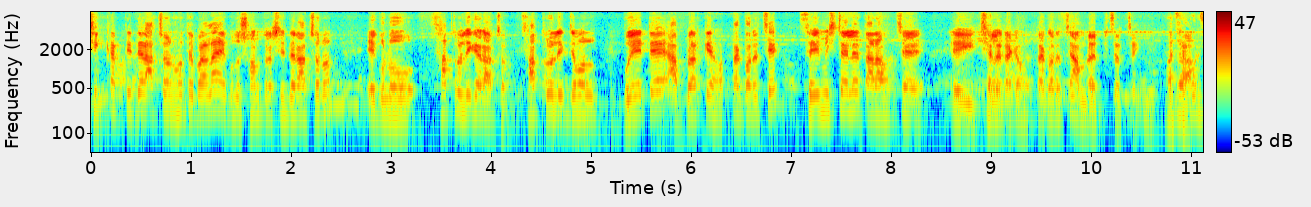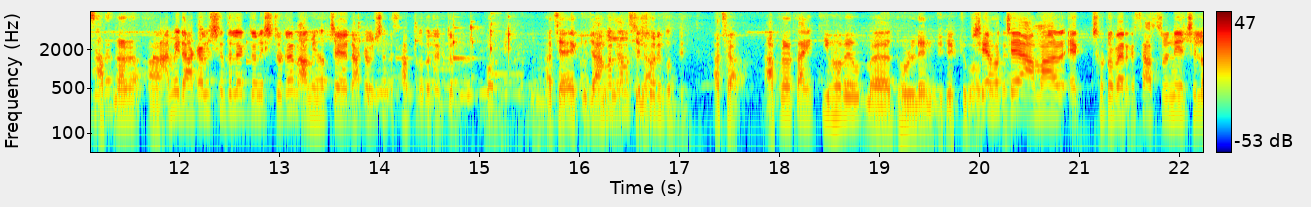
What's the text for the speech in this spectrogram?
শিক্ষার্থীদের আচরণ হতে পারে না এগুলো সন্ত্রাসীদের আচরণ এগুলো ছাত্রলীগের আচরণ। ছাত্রলীগ যেমন বুয়েটে আবরারকে হত্যা করেছে সেই স্টাইলে তারা হচ্ছে এই ছেলেটাকে হত্যা করেছে আমরা বিচার চাই। আচ্ছা আপনার আমি ঢাকা বিশ্ববিদ্যালয়ের একজন স্টুডেন্ট আমি হচ্ছে ঢাকা বিশ্ববিদ্যালয়ের ছাত্রদলের একজন কর্মী। আচ্ছা একটু জানতে আমার নাম। শরীফুদ্দিন। আচ্ছা আপনারা তাকে কীভাবে ধরলেন যদি একটু সে হচ্ছে আমার এক ছোট ভাইয়ের কাছে আশ্রয় নিয়েছিল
